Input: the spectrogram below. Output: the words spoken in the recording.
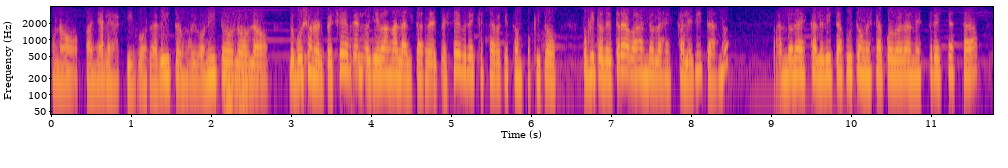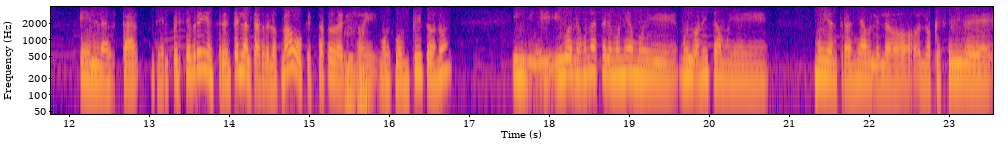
unos pañales así bordaditos, muy bonitos. lo, lo, puso en el pesebre, lo llevan al altar del pesebre, que sabe que está un poquito, poquito detrás, bajando las escaleritas, ¿no? Bajando las escaleritas justo en esa cueva tan estrecha está el altar del pesebre y enfrente el altar de los magos, que está todo allí muy, muy juntito, ¿no? Y, y, bueno, es una ceremonia muy, muy bonita, muy, muy entrañable lo, lo que se vive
